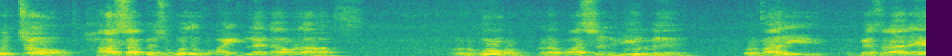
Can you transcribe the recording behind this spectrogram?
கொஞ்சம் ஹார்ஷா பேசும்போது உங்க மைண்ட்ல என்ன ஆகும்னா ஒரு கோபம் நல்லா பாஸ்டர் திடீர்னு ஒரு மாதிரி பேசுறாரே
